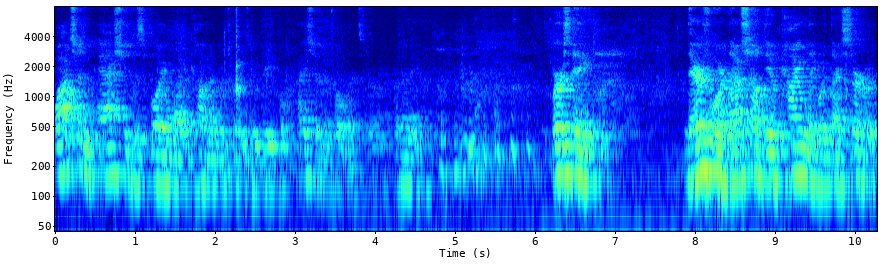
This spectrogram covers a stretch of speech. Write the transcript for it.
Watch an action displayed by a covenant between two people. I should have told that story. Verse 8 Therefore thou shalt deal kindly with thy servant,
